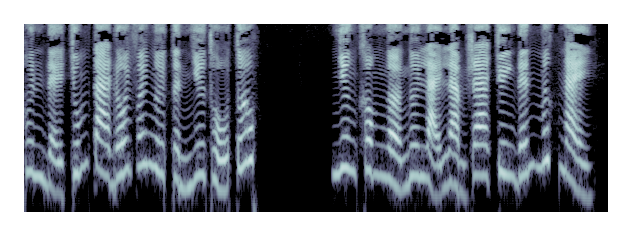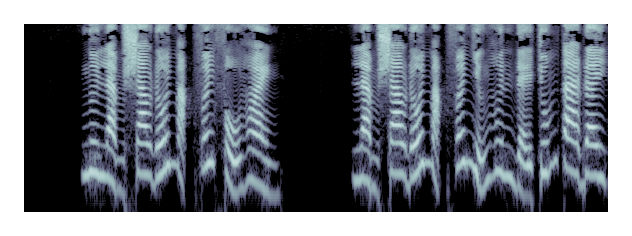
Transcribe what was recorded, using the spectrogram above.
huynh đệ chúng ta đối với ngươi tình như thủ tốt. Nhưng không ngờ ngươi lại làm ra chuyên đến mức này. Ngươi làm sao đối mặt với phụ hoàng? Làm sao đối mặt với những huynh đệ chúng ta đây?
